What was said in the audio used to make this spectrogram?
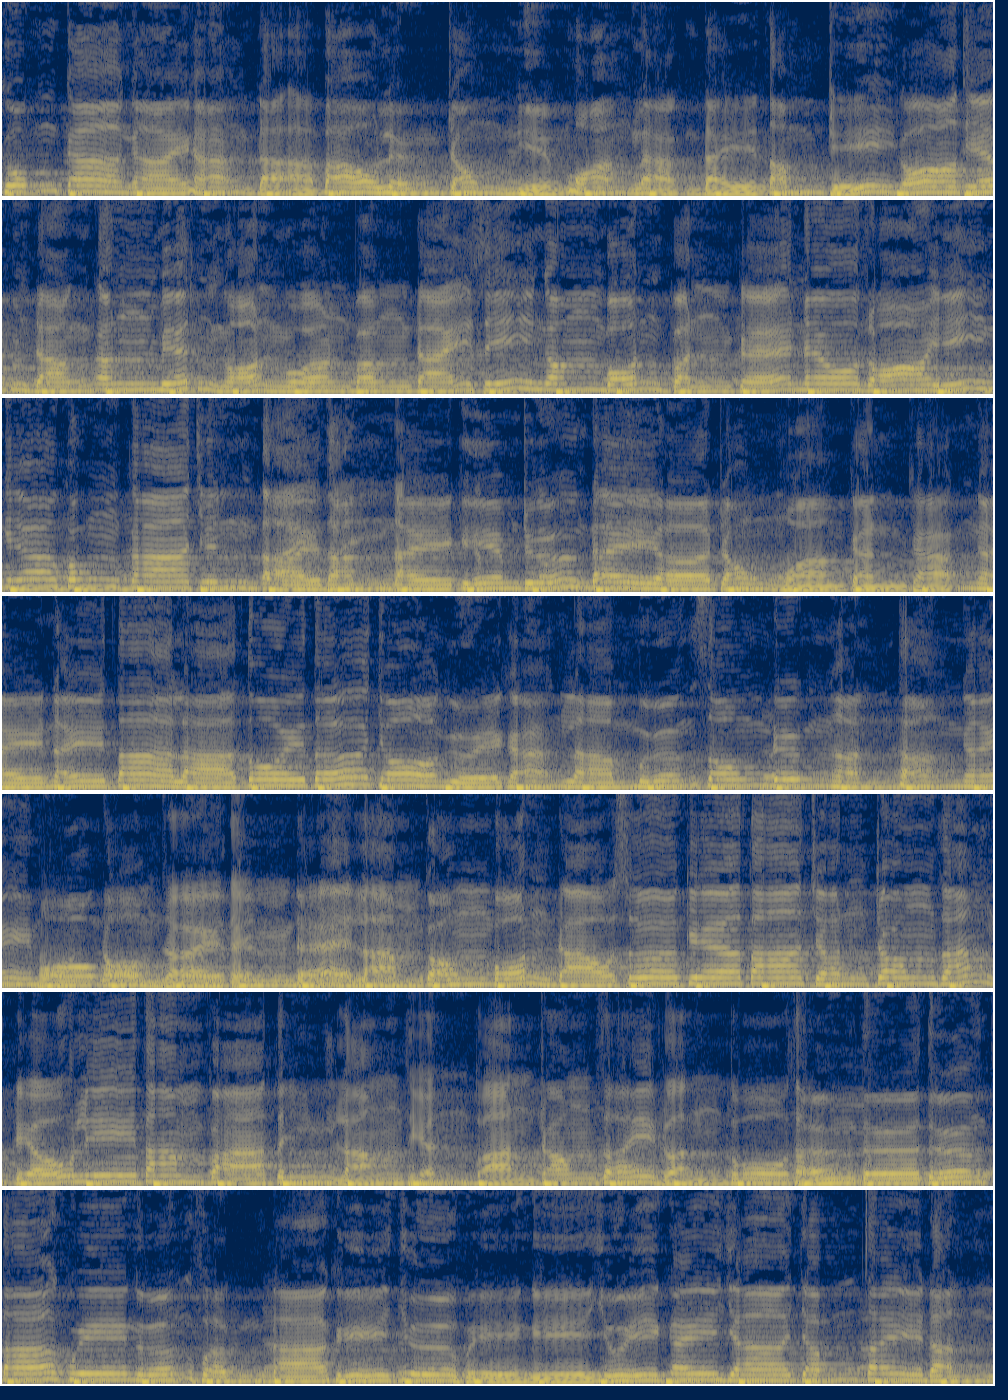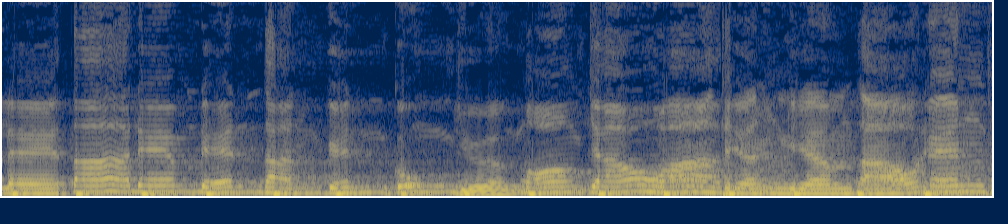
chân khúc ca ngài hát đã bao lưng trong niềm hoang lạc đầy tâm trí. Có thiếp đặng ân biết ngọn nguồn bằng đại sĩ ngâm bốn phần kể nêu rõ ý nghĩa khúc ca chính tài thành này. Kiêm trước đây ở trong hoàn cảnh khác, ngày nay ta là tôi, tớ cho người khác làm mướn sông đức hành thăng ấy một đêm rời tình để làm công bốn đạo xưa kia ta trần trong dáng điều ly tam và tinh lặng thiền toàn trong giới luận tu thâm thần từ tương ta quy ngưỡng phật đà khi chưa vì nghỉ dưới cây gia chấp tay đành lệ ta đem đến thành kinh cúng dường món cháo hoa thiện nghiệp tạo nên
